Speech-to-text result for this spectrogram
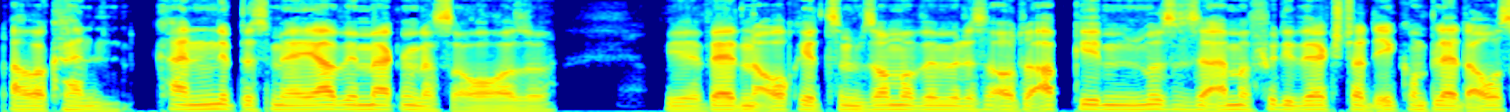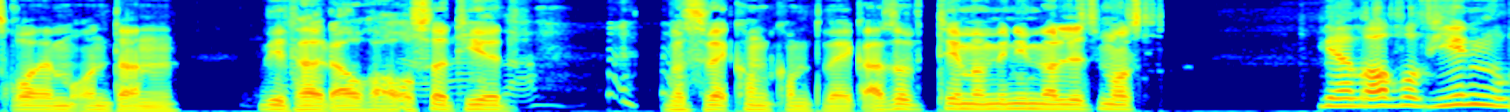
Aber kein, kein Nippes mehr. Ja, wir merken das auch. Also wir werden auch jetzt im Sommer, wenn wir das Auto abgeben, müssen sie einmal für die Werkstatt eh komplett ausräumen und dann wird halt auch aussortiert. Was wegkommt, kommt weg. Also Thema Minimalismus. Wir haben auch auf jedem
